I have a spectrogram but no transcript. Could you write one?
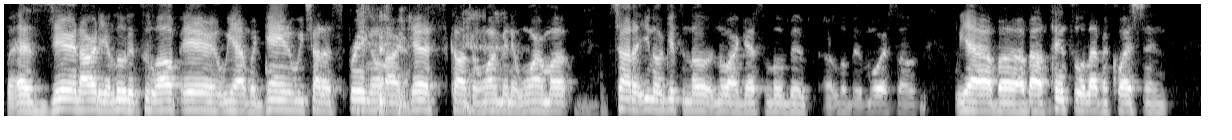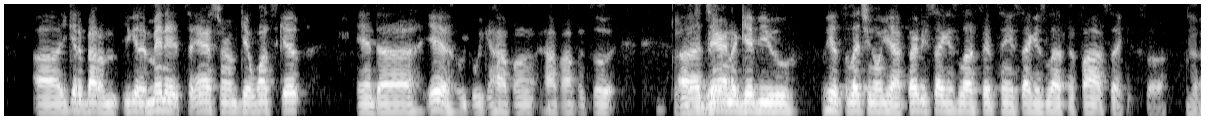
But as Jaron already alluded to off air, we have a game we try to spring on our guests called the one minute warm up. Let's try to you know get to know know our guests a little bit a little bit more. So we have uh, about ten to eleven questions. Uh, you get about a you get a minute to answer them. Get one skip, and uh, yeah, we, we can hop on hop hop into it. Uh, Jaron will give you here to let you know you have thirty seconds left, fifteen seconds left, and five seconds. So yeah.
